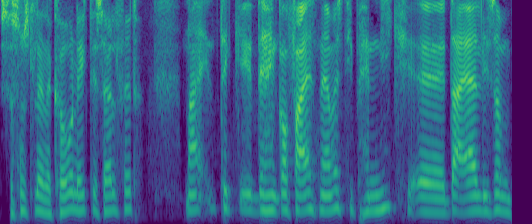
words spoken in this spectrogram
så synes Leonard Cohen ikke, det er særlig fedt. Nej, det, det, han går faktisk nærmest i panik. Øh, der er ligesom,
